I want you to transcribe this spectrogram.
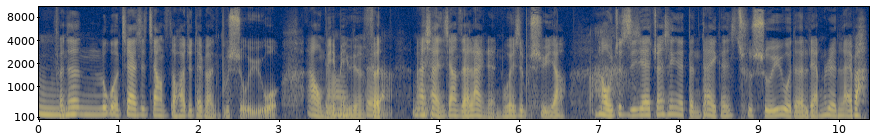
嗯，反正如果既然是这样子的话，就代表你不属于我啊，我们也没缘分。那像你这样子的烂人，我也是不需要。那我就直接专心的等待一个属属于我的良人来吧。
